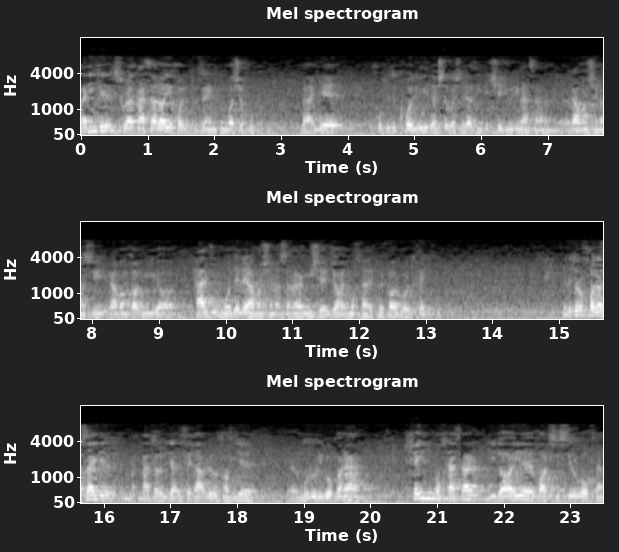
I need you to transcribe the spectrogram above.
ولی اینکه صورت مسئله های خود تو ذهنتون باشه خوبه. و یه خطوط کلی داشته باشید از اینکه چه جوری مثلا روانشناسی روانکاوی یا هر جور مدل روانشناسانه رو میشه جاهای مختلف به کار برد خیلی به طور خلاصه اگه مطالب جلسه قبل بخوام یه مروری بکنم خیلی مختصر ایده های مارکسیستی رو گفتم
